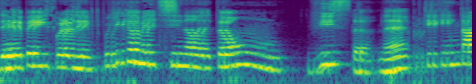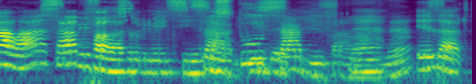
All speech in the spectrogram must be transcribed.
De repente, por exemplo, por que a medicina é tão vista, né? Porque quem está lá sabe falar sobre medicina, sabe, estuda, sabe falar, né? né? Exato.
